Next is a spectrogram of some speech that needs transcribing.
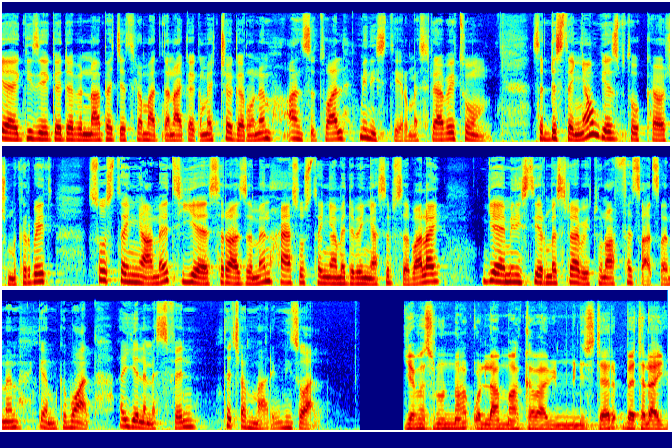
የጊዜ ገደብና በጀት ለማጠናቀቅ መቸገሩንም አንስቷል። ሚኒስቴር መስሪያ ቤቱ ስድስተኛው የሕዝብ ተወካዮች ምክር ቤት ሶስተኛ ዓመት የስራ ዘመን 23ኛ መደበኛ ስብሰባ ላይ የሚኒስቴር መስሪያ ቤቱን አፈጻጸምም ገምግሟል። አየለ መስፍን ተጨማሪውን ይዘዋል። የመስኖና ቆላማ አካባቢ ሚኒስቴር በተለያዩ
